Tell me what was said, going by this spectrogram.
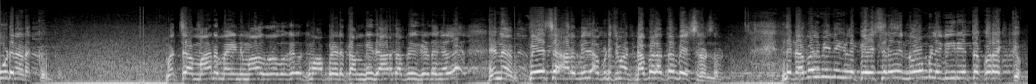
கூட நடக்கும். மச்சான் மாறு மைனுமா உறவுகளுக்கு மாப்பிள்ளை தம்பி தாரத்தை அப்படி கிடங்கள்ல என்ன பேச ஆரம்பிச்சு அப்படி டபுளா தான் பேசுறோம். இந்த டபுள் மீனிங்ல பேசுறது நோம்புல வீரியத்தை குறைக்கும்.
